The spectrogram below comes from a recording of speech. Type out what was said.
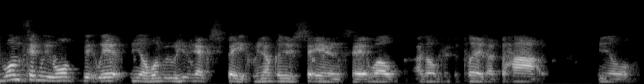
one thing we won't be. We you know when we next speak, we're not going to sit here and say, well, I don't think the players have the heart. You know,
